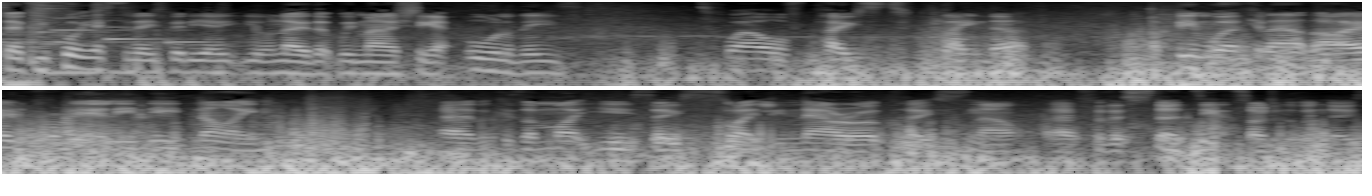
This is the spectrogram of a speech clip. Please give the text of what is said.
So if you caught yesterday's video, you'll know that we managed to get all of these 12 posts planed up. I've been working out that I probably only need nine uh, because I might use those slightly narrower posts now uh, for the studs either side of the windows.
